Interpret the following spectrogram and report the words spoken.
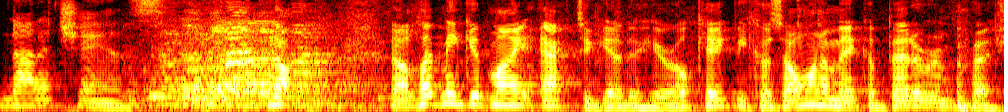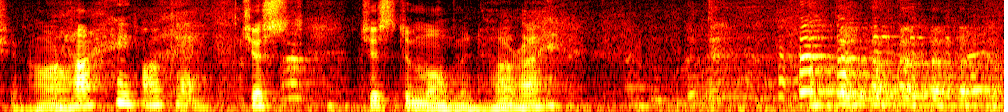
not a chance. No. Now let me get my act together here, okay? Because I want to make a better impression, all right? Oh, okay. Just just a moment, all right?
